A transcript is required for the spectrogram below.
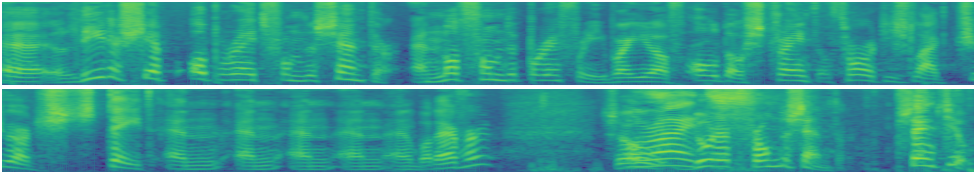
uh, leadership operates from the center and not from the periphery, where you have all those trained authorities like church, state, and, and, and, and, and whatever. So right. do that from the center. Thank you.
